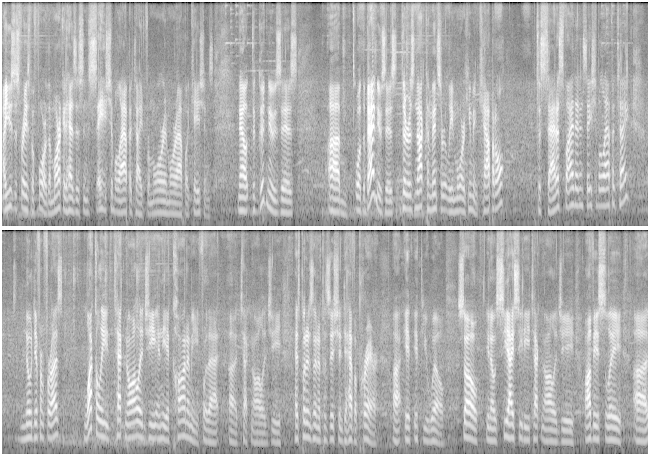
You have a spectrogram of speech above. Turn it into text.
I used this phrase before, the market has this insatiable appetite for more and more applications. Now, the good news is, um, well, the bad news is, there is not commensurately more human capital to satisfy that insatiable appetite. No different for us. Luckily, technology and the economy for that uh, technology has put us in a position to have a prayer, uh, if, if, you will. So, you know, CI/CD technology, obviously uh,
